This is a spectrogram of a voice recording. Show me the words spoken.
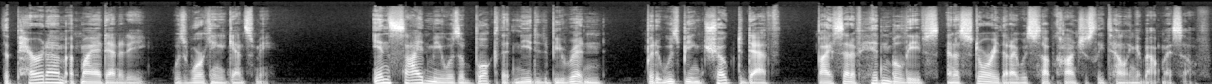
The paradigm of my identity was working against me. Inside me was a book that needed to be written, but it was being choked to death by a set of hidden beliefs and a story that I was subconsciously telling about myself.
